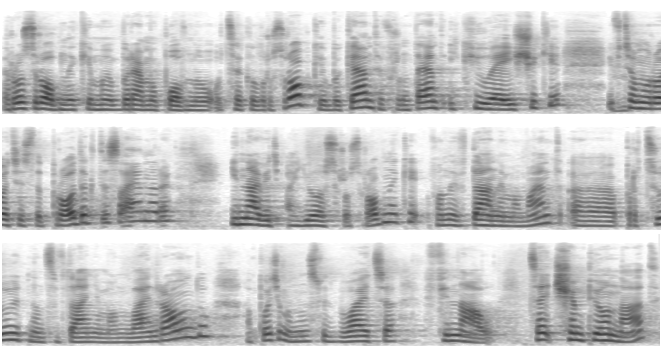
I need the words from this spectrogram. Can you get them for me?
розробники. Ми беремо повну цикл розробки, бекенд, і фронтенд, і QA-щики. І в цьому році це продакт-дизайнери, і навіть iOS-розробники. Вони в даний момент е, працюють над завданнями онлайн-раунду, а потім у нас відбувається фінал. Це чемпіонат,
